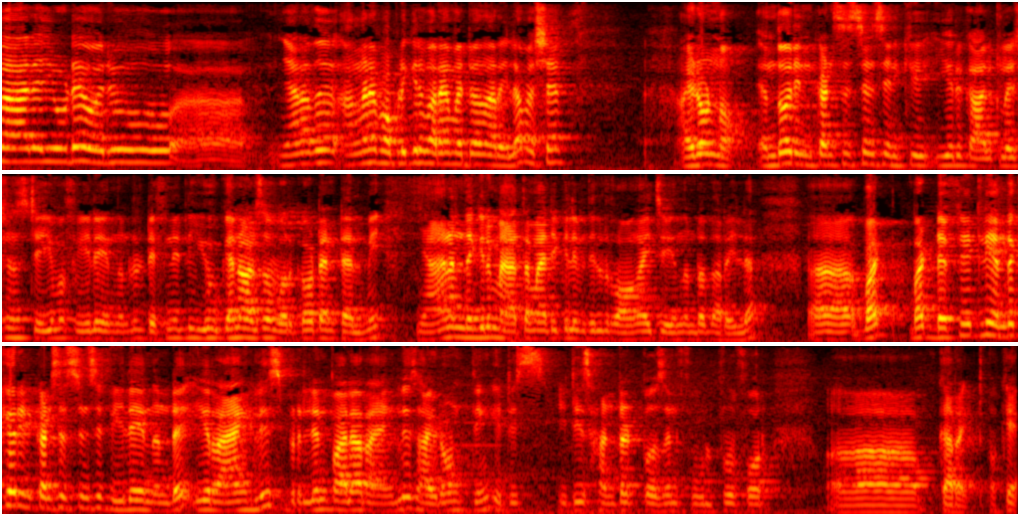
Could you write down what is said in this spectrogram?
പാലയുടെ ഒരു ഞാനത് അങ്ങനെ പബ്ലിക്കിൽ പറയാൻ പറ്റുമെന്ന് അറിയില്ല പക്ഷെ ഐ ഡോണ്ട് നോ എന്തോ ഒരു ഇൻകൺസിസ്റ്റൻസി എനിക്ക് ഈ ഒരു കാൽക്കുലേഷൻസ് ചെയ്യുമ്പോൾ ഫീൽ ചെയ്യുന്നുണ്ട്. Definitely you can also work out and tell me ഞാൻ എന്തെങ്കിലും മാത്തമാറ്റിക്കലി ഇതിൽ റോങ് ആയി ചെയ്യുന്നുണ്ടോ അറിയില്ല ബട്ട് ബട്ട് ഡെഫിനറ്റ്ലി എന്തൊക്കെ ഒരു ഇൻകൺസിസ്റ്റൻസി ഫീൽ ചെയ്യുന്നുണ്ട്. ഈ rank list Brilliant Pala rank list I don't think it is it is hundred percent full proof for correct okay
